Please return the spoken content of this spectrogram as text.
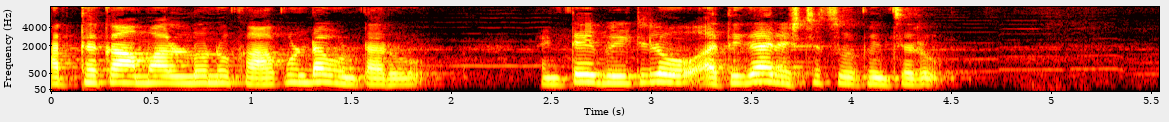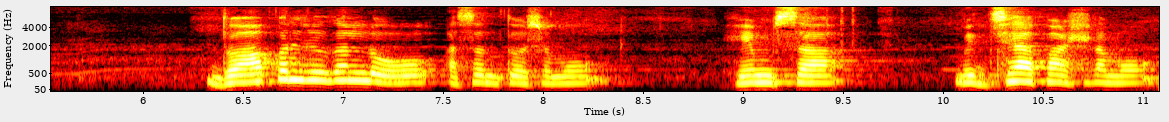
అర్థకామాలలోనూ కాకుండా ఉంటారు. అంటే వీటిలో అతిగా నిష్ట చూపించరు. ద్వాపర యుగంలో అసంతోషము హింస మిథ్యాభాషణము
